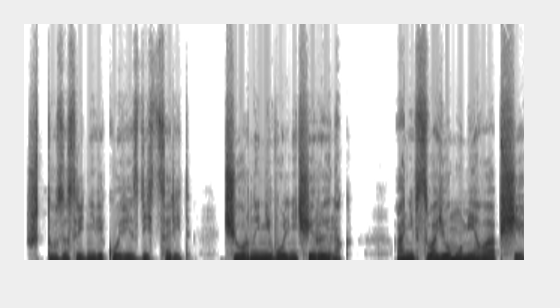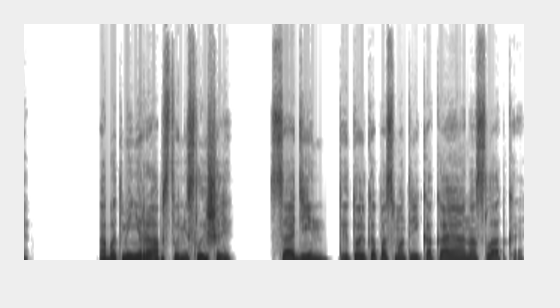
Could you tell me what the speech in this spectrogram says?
«Что за средневековье здесь царит? Черный невольничий рынок? Они в своем уме вообще? Об отмене рабства не слышали? Садин, ты только посмотри, какая она сладкая.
